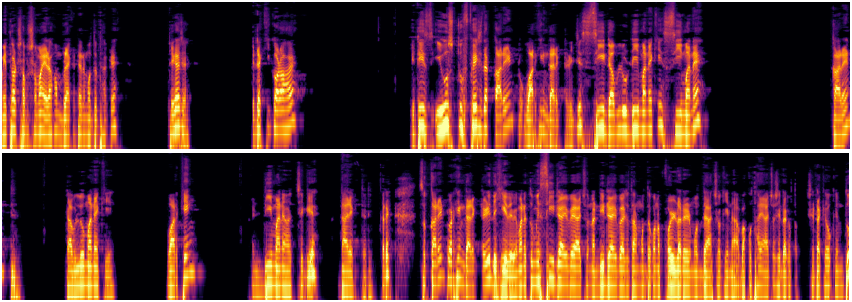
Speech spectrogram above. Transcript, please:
মেথড সবসময় এরকম ব্র্যাকেটের মধ্যে থাকে। ঠিক আছে? এটা কি করা হয়? It is use to fetch the current working directory যে সিডাব্লিউডি মানে কি? সি মানে কারেন্ট ডাব্লিউ মানে কি? ওয়ার্কিং ডি মানে হচ্ছে গিয়ে directory correct so current working directory দেখিয়ে দেবে। মানে তুমি সি ড্রাইভে আছো না ডি ড্রাইভে আছো, তার মধ্যে কোনো ফোল্ডারের মধ্যে আছো কি না বা কোথায় আছো সেটা সেটাকেও কিন্তু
